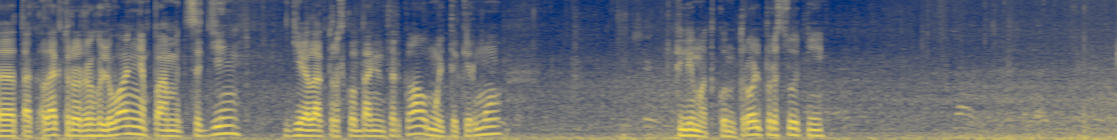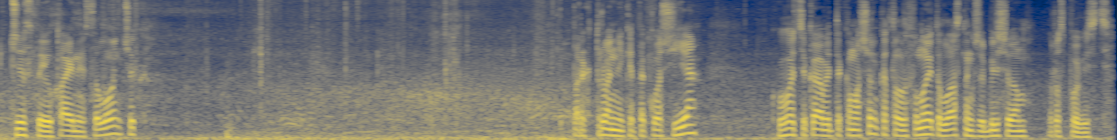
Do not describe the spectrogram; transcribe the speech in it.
Е, Так, електрорегулювання, пам'ять сидінь, є електроскладання дзеркал, мультикермо, клімат-контроль присутній. Чистий охайний салончик. Парктроніки також є. Кого цікавить така машинка, телефонуйте, власник вже більше вам розповість.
